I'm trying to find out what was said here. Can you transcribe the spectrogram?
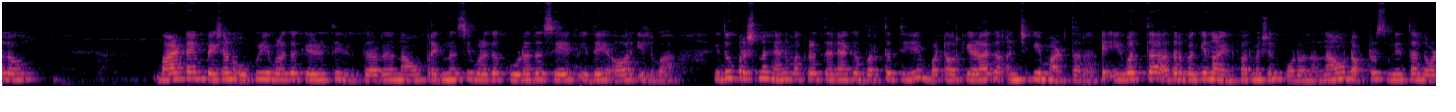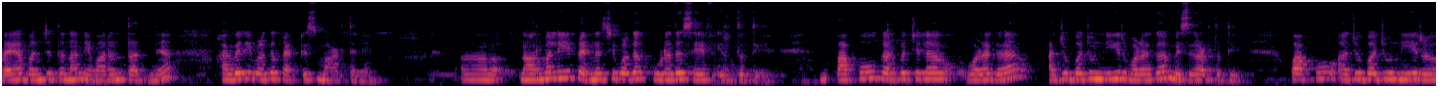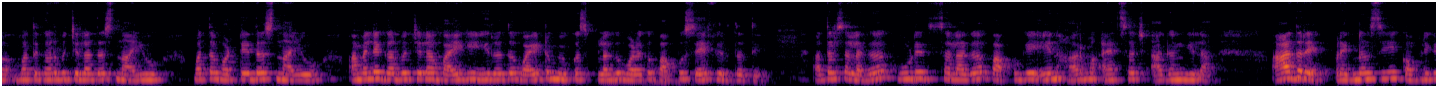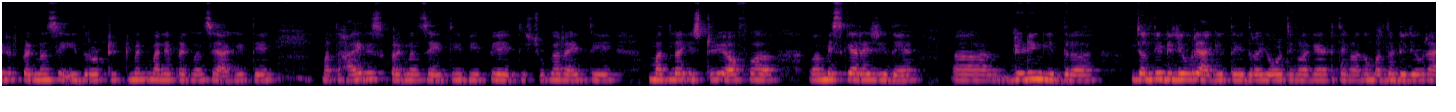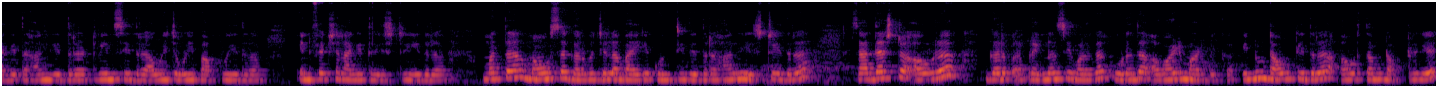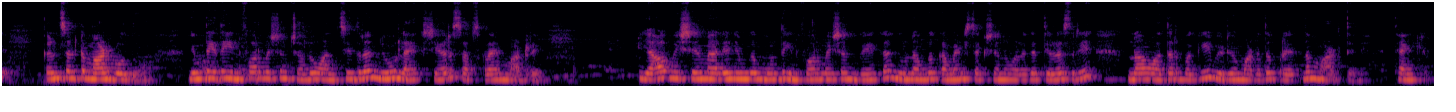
Hello. ಭಾಳ time patient O P D ಒಳಗೆ ಕೇಳ್ತಿರ್ತಾರೆ, ನಾವು ಪ್ರೆಗ್ನೆನ್ಸಿ ಒಳಗೆ ಕೂಡೋದು ಸೇಫ್ ಇದೆ ಆರ್ ಇಲ್ವಾ? ಇದು ಪ್ರಶ್ನೆ ಹೆಣ್ಮಕ್ಳ ತಲೆಯಾಗ ಬರ್ತತಿ, ಬಟ್ ಅವ್ರು ಕೇಳಾಗ ಅಂಜಿಕೆ ಮಾಡ್ತಾರೆ. ಇವತ್ತು ಅದ್ರ ಬಗ್ಗೆ ನಾವು ಇನ್ಫಾರ್ಮೇಷನ್ ಕೊಡೋಣ. ನಾವು ಡಾಕ್ಟರ್ ಸುನೀತಾ ಲೋಡಯ್ಯ ಬಂಜತನ ನಿವಾರಣ ತಜ್ಞ, ಹಾವೇರಿ ಒಳಗೆ ಪ್ರಾಕ್ಟೀಸ್ ಮಾಡ್ತೇನೆ. ನಾರ್ಮಲಿ ಪ್ರೆಗ್ನೆನ್ಸಿ ಒಳಗೆ ಕೂಡೋದು ಸೇಫ್ ಇರ್ತತಿ. ಪಾಪು ಗರ್ಭಚೀಲ ಒಳಗೆ ಆಜು ಬಾಜು ನೀರು ಒಳಗೆ ಮಿಸ್ಗಾಡ್ತತಿ. ಪಾಪು ಆಜು ಬಾಜು ನೀರು, ಮತ್ತು ಗರ್ಭಚೀಲದ ಸ್ನಾಯು ಮತ್ತು ಹೊಟ್ಟೆದ ಸ್ನಾಯು ಆಮೇಲೆ ಗರ್ಭಚೀಲ ಬಾಯಿಗೆ ಇರೋದು ವೈಟ್ ಮ್ಯೂಕಸ್ ಪ್ಲಗ್ ಒಳಗೆ ಪಾಪು ಸೇಫ್ ಇರ್ತತಿ. ಅದರ ಸಲಗ ಕೂಡಿದ ಸಲಗ ಪಾಪುಗೆ ಏನು ಹಾರ್ಮ್ ಆ್ಯಟ್ ಸಚ್ ಆಗಂಗಿಲ್ಲ. ಆದರೆ ಪ್ರೆಗ್ನೆನ್ಸಿ ಕಾಂಪ್ಲಿಕೇಟೆಡ್ ಪ್ರೆಗ್ನೆನ್ಸಿ ಇದ್ರು ಟ್ರೀಟ್ಮೆಂಟ್ ಮೇಲೆ ಪ್ರೆಗ್ನೆನ್ಸಿ ಆಗೈತಿ. ಮತ್ತು ಹೈ ರಿಸ್ಕ್ ಪ್ರೆಗ್ನೆನ್ಸಿ ಐತಿ ಬಿ ಪಿ ಐತಿ ಶುಗರ್ ಐತಿ, ಮೊದಲ ಹಿಸ್ಟ್ರಿ ಆಫ್ ಮಿಸ್ಕ್ಯಾರೇಜ್ ಇದೆ. ಬ್ಲೀಡಿಂಗ್ ಇದ್ರೆ ಜಲ್ದಿ ಡಿಲಿವರಿ ಆಗಿತ್ತು, ಇದ್ರ ಏಳು ತಿಂಗಳಿಗೆ, ಎಂಟು ತಿಂಗಳಿಗೆ ಮೊದಲು ಡಿಲಿವರಿ ಆಗಿತ್ತು. ಹಂಗಿದ್ರೆ ಟ್ವಿನ್ಸ್ ಇದ್ರೆ, ಅವಳಿ ಜವಳಿ ಪಾಪು ಇದ್ರೆ ಇನ್ಫೆಕ್ಷನ್ ಆಗಿತ್ತು ಹಿಸ್ಟ್ರಿ ಇದ್ರೆ. ಮತ್ತು ಮೌಸ ಗರ್ಭಚೀಲ ಬಾಯಿಗೆ ಕುಂತಿದ್ದಿದ್ರೆ ಹಂಗೆ ಹಿಸ್ಟ್ರಿ ಇದ್ರೆ. ಸಾಧ್ಯಷ್ಟು ಅವ್ರ ಗರ್ಭ ಪ್ರೆಗ್ನೆನ್ಸಿ ಒಳಗೆ ಕೂಡೋದು ಅವಾಯ್ಡ್ ಮಾಡ್ಬೇಕು. ಇನ್ನೂ ಡೌಟ್ ಇದ್ರೆ, ಅವ್ರು ತಮ್ಮ ಡಾಕ್ಟ್ರಿಗೆ ಕನ್ಸಲ್ಟ್ ಮಾಡ್ಬೋದು. ನಿಮ್ದು ಇದು ಇನ್ಫಾರ್ಮೇಷನ್ ಚಲೋ ಅನ್ಸಿದ್ರೆ ನೀವು ಲೈಕ್ ಶೇರ್ ಸಬ್ಸ್ಕ್ರೈಬ್ ಮಾಡಿರಿ. ಯಾವ ವಿಷಯ ಮೇಲೆ ನಿಮ್ಗೆ ಮುಂದೆ ಇನ್ಫಾರ್ಮೇಷನ್ ಬೇಕಾ, ನೀವು ನಮ್ಗೆ ಕಮೆಂಟ್ ಸೆಕ್ಷನ್ ಒಳಗೆ ತಿಳಿಸ್ರಿ. ನಾವು ಅದರ ಬಗ್ಗೆ ವಿಡಿಯೋ ಮಾಡೋದು ಪ್ರಯತ್ನ ಮಾಡ್ತೇನೆ. Thank you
